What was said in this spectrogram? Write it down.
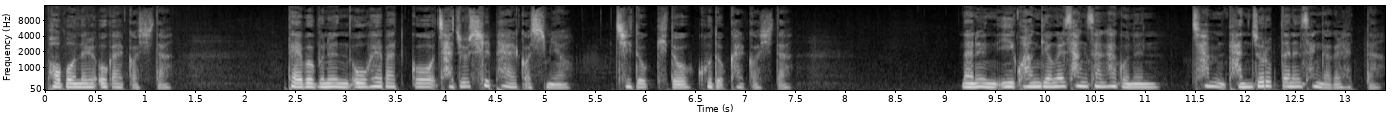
법원을 오갈 것이다. 대부분은 오해받고 자주 실패할 것이며 지독히도 고독할 것이다. 나는 이 광경을 상상하고는 참 단조롭다는 생각을 했다.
